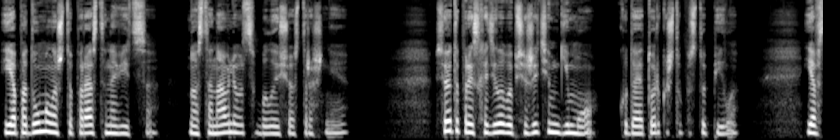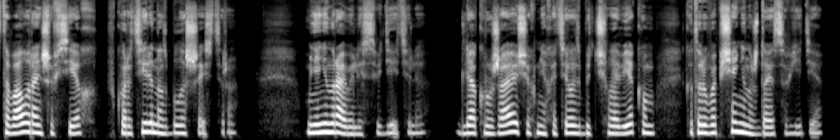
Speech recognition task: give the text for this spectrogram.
и я подумала, что пора остановиться, но останавливаться было еще страшнее. Все это происходило в общежитии МГИМО, куда я только что поступила. Я вставала раньше всех, в квартире нас было шестеро. Мне не нравились свидетели. Для окружающих мне хотелось быть человеком, который вообще не нуждается в еде.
